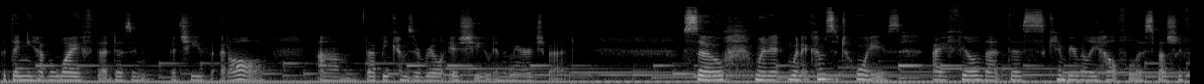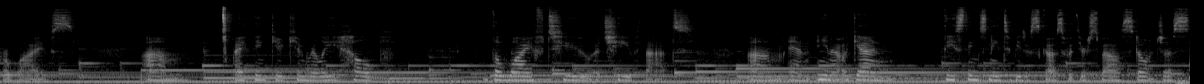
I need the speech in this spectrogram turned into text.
but then you have a wife that doesn't achieve at all. Um, that becomes a real issue in the marriage bed. So when it when it comes to toys, I feel that this can be really helpful, especially for wives. Um, I think it can really help the wife to achieve that. Um, and, you know, again, these things need to be discussed with your spouse. Don't just,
